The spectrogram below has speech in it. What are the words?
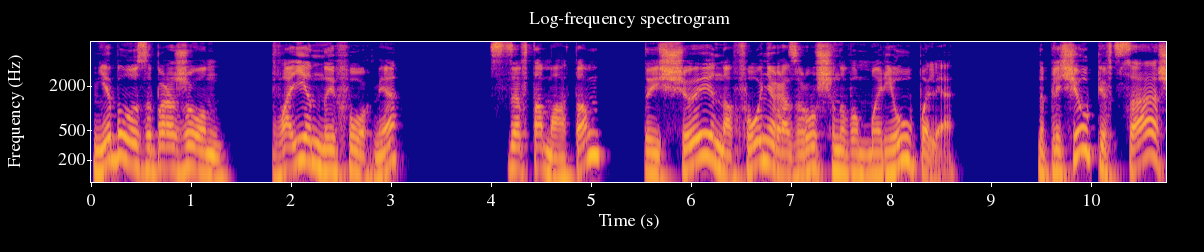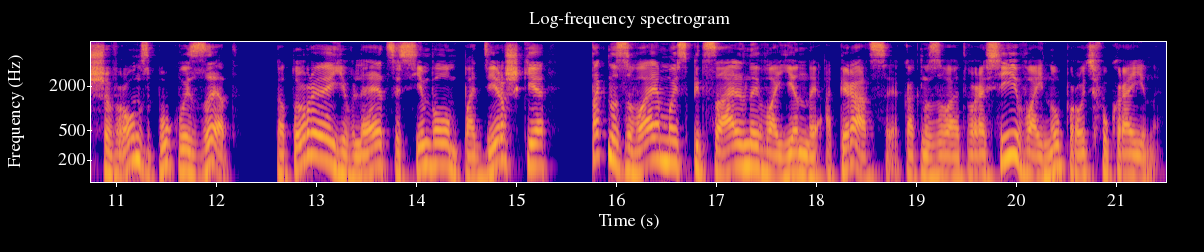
не был изображен в военной форме с автоматом, да еще и на фоне разрушенного Мариуполя. На плече у певца шеврон с буквой Z, которая является символом поддержки так называемой специальной военной операции, как называют в России войну против Украины.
